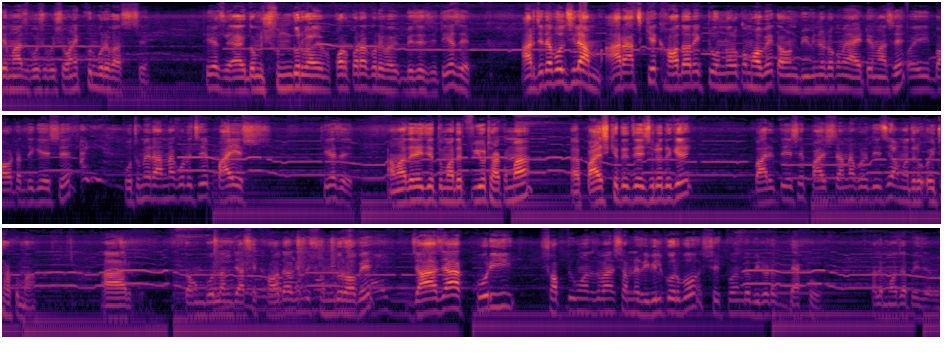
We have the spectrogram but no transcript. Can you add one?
এ মাছ বসে বসে অনেকক্ষণ করে ভাসছে ঠিক আছে? একদম সুন্দরভাবে করকরা করে ভেজেছে, ঠিক আছে? আর যেটা বলছিলাম, আর আজকে খাওয়া দাওয়ার একটু অন্যরকম হবে, কারণ বিভিন্ন রকমের আইটেম আছে। ওই বারোটার দিকে এসে প্রথমে রান্না করেছে পায়েস। ঠিক আছে? আমাদের এই যে তোমাদের প্রিয় ঠাকুমা পায়েস খেতে চেয়েছিল দেখে বাড়িতে এসে পায়েস রান্না করে দিয়েছে আমাদের ওই ঠাকুমা। আর তখন বললাম যে আজকে খাওয়া দাওয়া কিন্তু সুন্দর হবে। যা যা করি সব তোমাদের সামনে রিভিল করব। শেষ পর্যন্ত ভিডিওটা দেখো তাহলে মজা পেয়ে যাবে।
